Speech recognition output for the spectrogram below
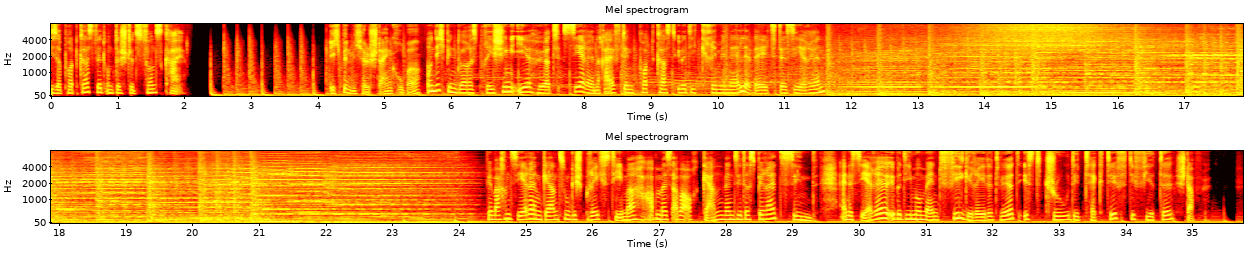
Dieser Podcast wird unterstützt von Sky. Ich bin Michael Steingruber. Und ich bin Doris Prisching. Ihr hört Serienreif, den Podcast über die kriminelle Welt der Serien. Wir machen Serien gern zum Gesprächsthema, haben es aber auch gern, wenn sie das bereits sind. Eine Serie, über die im Moment viel geredet wird, ist True Detective, die vierte Staffel.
